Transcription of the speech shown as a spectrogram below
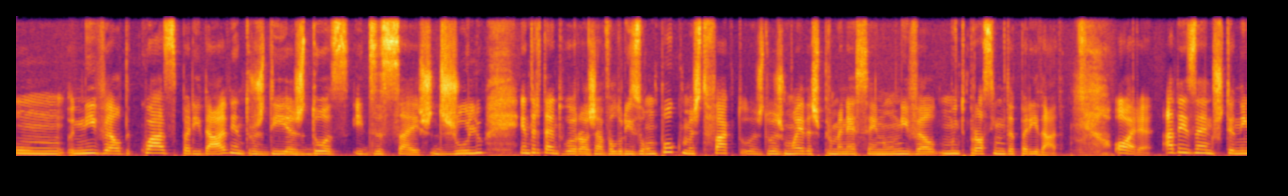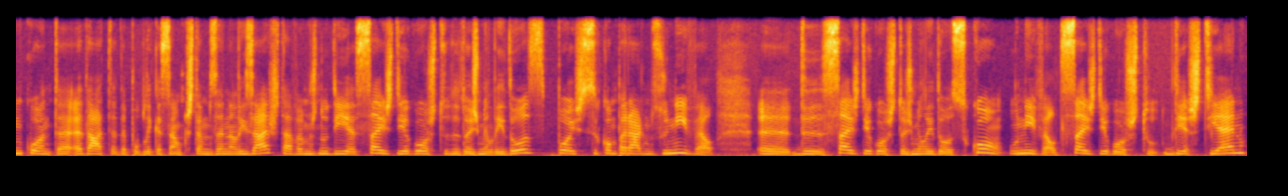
um nível de quase paridade entre os dias 12 e 16 de julho. Entretanto, o euro já valorizou um pouco, mas de facto as duas moedas permanecem num nível muito próximo da paridade. Ora, há 10 anos, tendo em conta a data da publicação que estamos a analisar, estávamos no dia 6 de agosto de 2012, pois se compararmos o nível uh, de 6 de agosto de 2012 com o nível de 6 de agosto deste ano,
